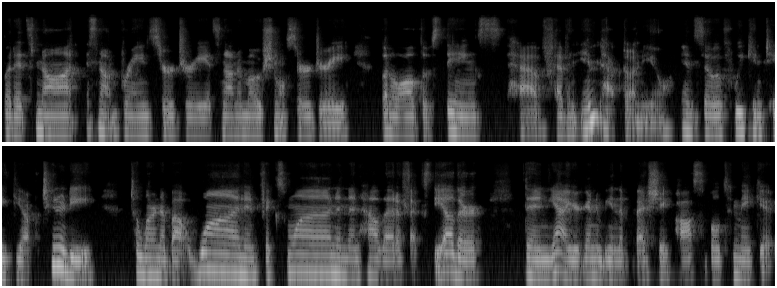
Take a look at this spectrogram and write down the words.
but it's not it's not brain surgery it's not emotional surgery but all of those things have have an impact on you and so if we can take the opportunity to learn about one and fix one and then how that affects the other then yeah, you're going to be in the best shape possible to make it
